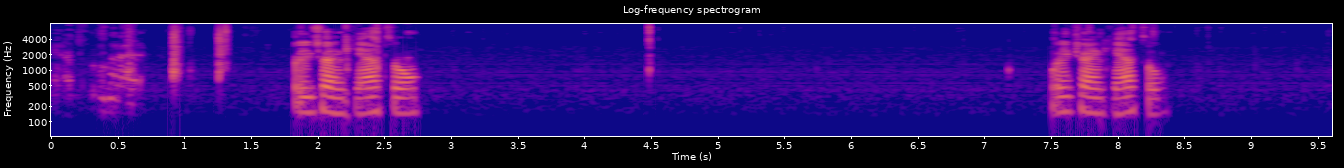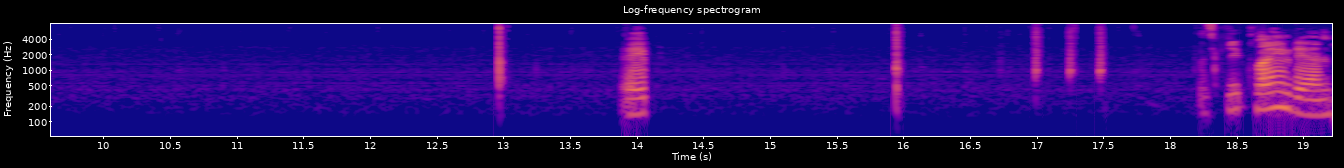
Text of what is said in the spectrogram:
cancel it. What are you trying to cancel? What are you trying to cancel? Ape. Let's keep playing then.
